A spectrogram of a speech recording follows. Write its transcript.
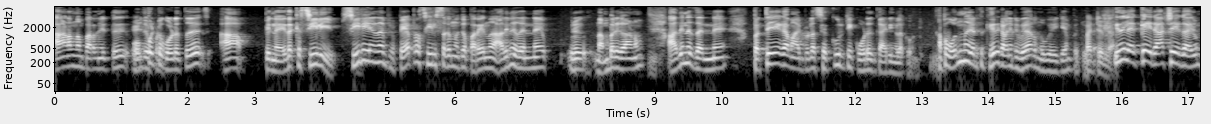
ആണെന്നും പറഞ്ഞിട്ട് ഒപ്പിട്ട് കൊടുത്ത് ആ പിന്നെ ഇതൊക്കെ സീൽ ചെയ്യും. സീൽ ചെയ്യുന്ന പേപ്പർ സീൽസ് എന്നൊക്കെ പറയുന്നത് അതിന് തന്നെ ഒരു നമ്പർ കാണും. അതിന് തന്നെ പ്രത്യേകമായിട്ടുള്ള സെക്യൂരിറ്റി കോഡും കാര്യങ്ങളൊക്കെ ഉണ്ട്. അപ്പോൾ ഒന്ന് എടുത്ത് കീറി കളഞ്ഞിട്ട് വേറൊന്നും ഉപയോഗിക്കാൻ പറ്റും പറ്റില്ല ഇതിലൊക്കെ രാഷ്ട്രീയക്കാരും.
